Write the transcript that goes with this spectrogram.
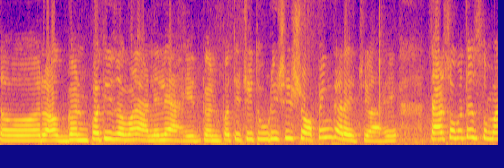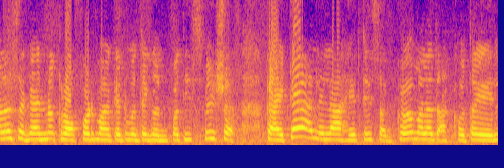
तर गणपतीजवळ आलेले आहेत. गणपतीची थोडीशी शॉपिंग करायची आहे. त्यासोबतच तुम्हाला सगळ्यांना क्रॉफर्ड मार्केटमध्ये गणपती स्पेशल काय काय आलेलं आहे ते सगळं मला दाखवता येईल.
